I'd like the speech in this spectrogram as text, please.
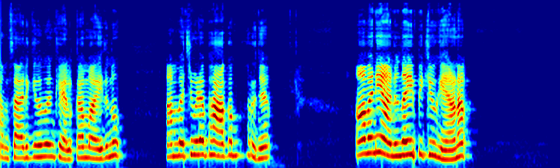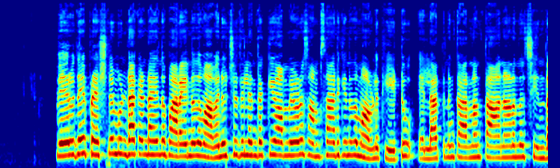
സംസാരിക്കുന്നതും കേൾക്കാമായിരുന്നു. അമ്മച്ചിയുടെ ഭാഗം പറഞ്ഞ് അവനെ അനുനയിപ്പിക്കുകയാണ്. വെറുതെ പ്രശ്നമുണ്ടാക്കണ്ട എന്ന് പറയുന്നതും അവനുച്ചത്തിൽ എന്തൊക്കെയോ അമ്മയോട് സംസാരിക്കുന്നതും അവൾ കേട്ടു. എല്ലാത്തിനും കാരണം താനാണെന്ന ചിന്ത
